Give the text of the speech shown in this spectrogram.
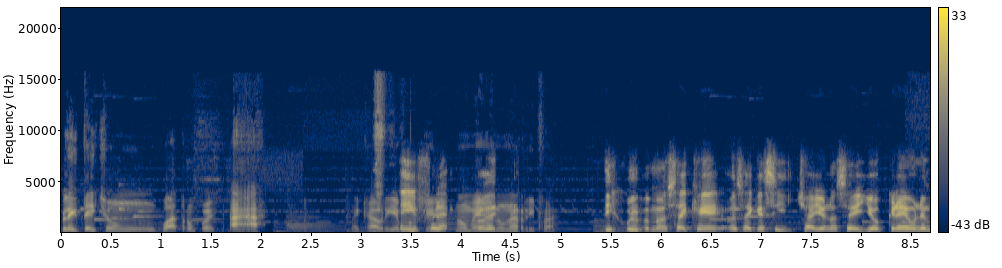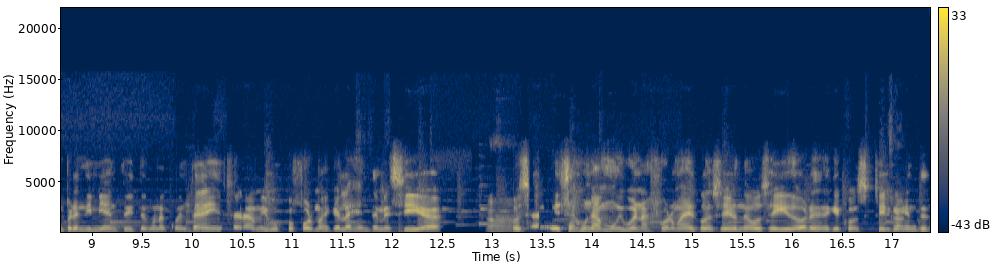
PlayStation 4, pues. Ah, me cabría porque no me dan una rifa discúlpeme, o sea que, o sea que sí, cha, yo no sé, yo creo un emprendimiento y tengo una cuenta de Instagram y busco formas de que la gente me siga. O sea, esa es una muy buena forma de conseguir nuevos seguidores, de que conseguir que gente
